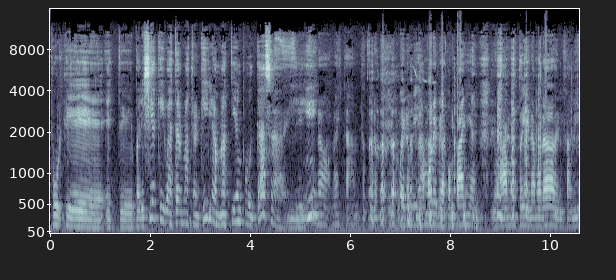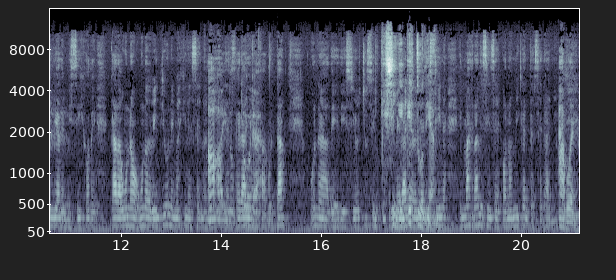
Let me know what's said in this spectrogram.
Porque este, parecía que iba a estar más tranquila, más tiempo en casa. Y... no, no es tanto, pero bueno, mis amores me acompañan, los amo, estoy enamorada de mi familia, de mis hijos, de cada uno, uno de 21, imagínense, en el tercer año de la facultad, una de 18, ¿Y qué sigue? ¿Qué estudian? el más grande ciencia económica en tercer año. Ah, bueno.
